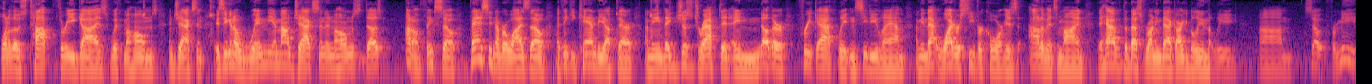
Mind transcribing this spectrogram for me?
one of those top three guys with Mahomes and Jackson. Is he going to win the amount Jackson and Mahomes does? I don't think so. Fantasy number wise, though, I think he can be up there. I mean, they just drafted another freak athlete in CeeDee Lamb. I mean, that wide receiver core is out of its mind. They have the best running back, arguably, in the league. Um, so for me,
